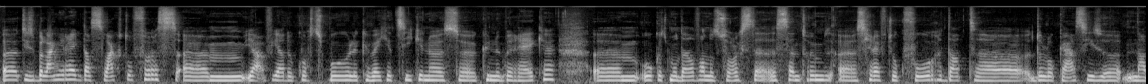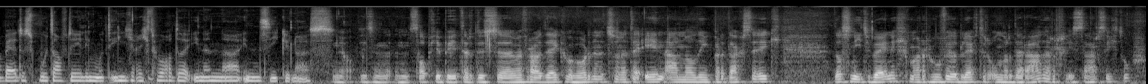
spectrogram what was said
Het is belangrijk dat slachtoffers um, ja, via de kortst mogelijke weg het ziekenhuis kunnen bereiken. Um, ook het model van het zorgstelsel centrum uh, schrijft ook voor dat de locatie nabij de spoedafdeling moet ingericht worden in een, in een ziekenhuis. Ja, het is een, een stapje beter. Dus mevrouw Dijk, we hoorden het zo net, één aanmelding per dag, zei ik. Dat is niet weinig, maar hoeveel blijft er onder de radar? Is daar zicht op?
